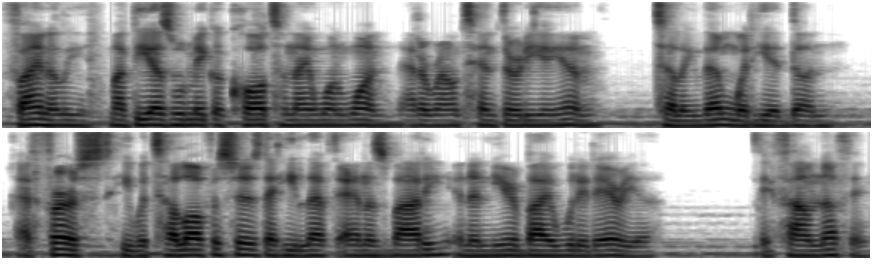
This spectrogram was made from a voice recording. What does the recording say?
Finally, Matias would make a call to 911 at around 10:30 a.m., telling them what he had done. At first, he would tell officers that he left Ana's body in a nearby wooded area. They found nothing,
